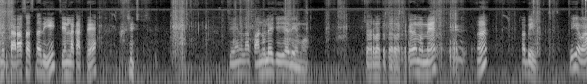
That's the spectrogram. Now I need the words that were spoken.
ఈమెకు తరాసు వస్తుంది చేనులకు వస్తే చేనుల పనులే చేయదేమో తర్వాత తర్వాత కదా మమ్మీ అభి తీయవా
